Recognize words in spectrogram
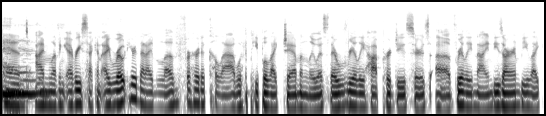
and I'm loving every second. I wrote here that I'd love for her to collab with people like Jam and Lewis. They're really hot producers of really 90s R&B like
